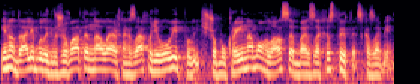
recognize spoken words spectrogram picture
і надалі будуть вживати належних заходів у відповідь, щоб Україна могла себе захистити, сказав він.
